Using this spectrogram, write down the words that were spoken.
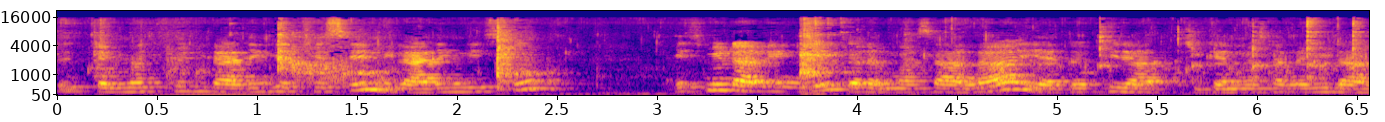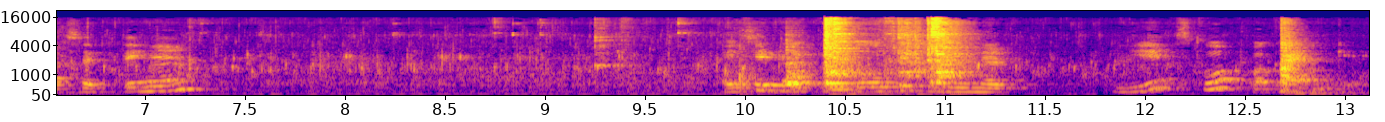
चम्मच में मिला देंगे अच्छे से, मिला देंगे इसको। इसमें डालेंगे गरम मसाला या तो फिर आप चिकन मसाला भी डाल सकते हैं। ऐसे ढक के दो से तीन मिनट लिए इसको पकाएँगे।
